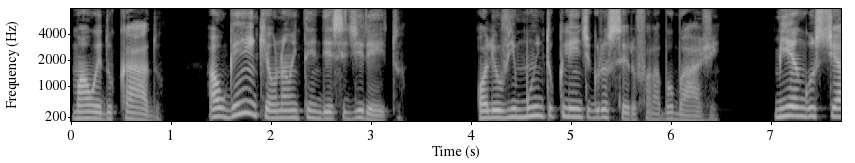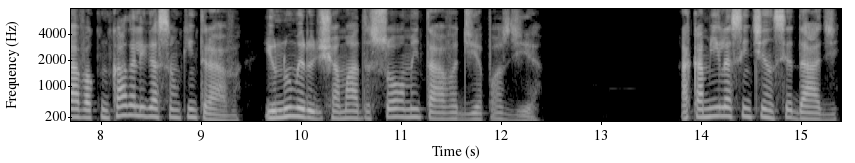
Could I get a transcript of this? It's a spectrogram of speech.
mal educado, alguém que eu não entendesse direito? Olha, eu vi muito cliente grosseiro falar bobagem. Me angustiava com cada ligação que entrava e o número de chamadas só aumentava dia após dia. A Camila sentia ansiedade,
